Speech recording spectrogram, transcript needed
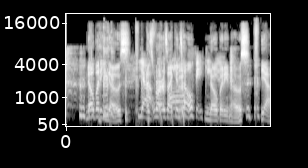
nobody knows. Yeah, as far as I can tell, nobody it. knows. Yeah.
